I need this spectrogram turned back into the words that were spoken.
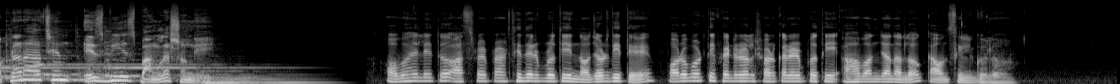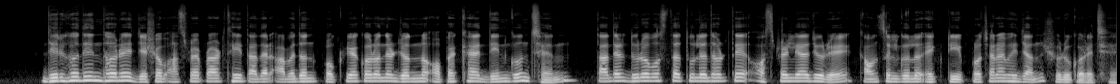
আপনারা আছেন এসবিএস বাংলার সঙ্গে। অবহেলিত আশ্রয় প্রার্থীদের প্রতি নজর দিতে পরবর্তী ফেডারেল সরকারের প্রতি আহ্বান জানালো কাউন্সিলগুলো। দীর্ঘদিন ধরে যেসব আশ্রয় প্রার্থী তাদের আবেদন প্রক্রিয়াকরণের জন্য অপেক্ষায় দিন গুনছেন, তাদের দুরবস্থা তুলে ধরতে অস্ট্রেলিয়া জুড়ে কাউন্সিলগুলো একটি প্রচারাভিযান শুরু করেছে।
